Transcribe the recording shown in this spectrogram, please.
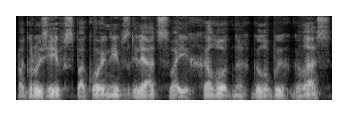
погрузив спокойный взгляд своих холодных голубых глаз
